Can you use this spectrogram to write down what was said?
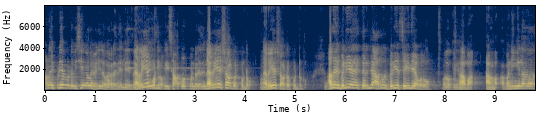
ஆனா இப்படியாப்பட்ட விஷயங்கள்லாம் வெளியில வர்றதே இல்லையே நிறைய. ஷார்ட் அவுட் பண்றது நிறைய ஷார்ட் அவுட் பண்ணுறோம் நிறைய ஷார்ட் அவுட் பண்ணிருக்கோம் அது வெளியே தெரிஞ்சால் அது ஒரு பெரிய செய்தியாக வரும். ஓகே. ஆமாம் ஆமாம் அப்ப நீங்களா தான்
